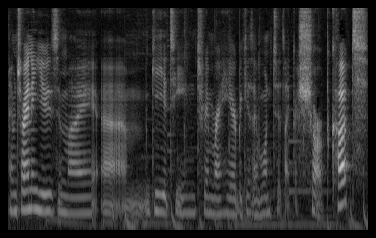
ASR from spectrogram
I'm trying to use my um, guillotine trimmer here because I wanted like a sharp cut.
